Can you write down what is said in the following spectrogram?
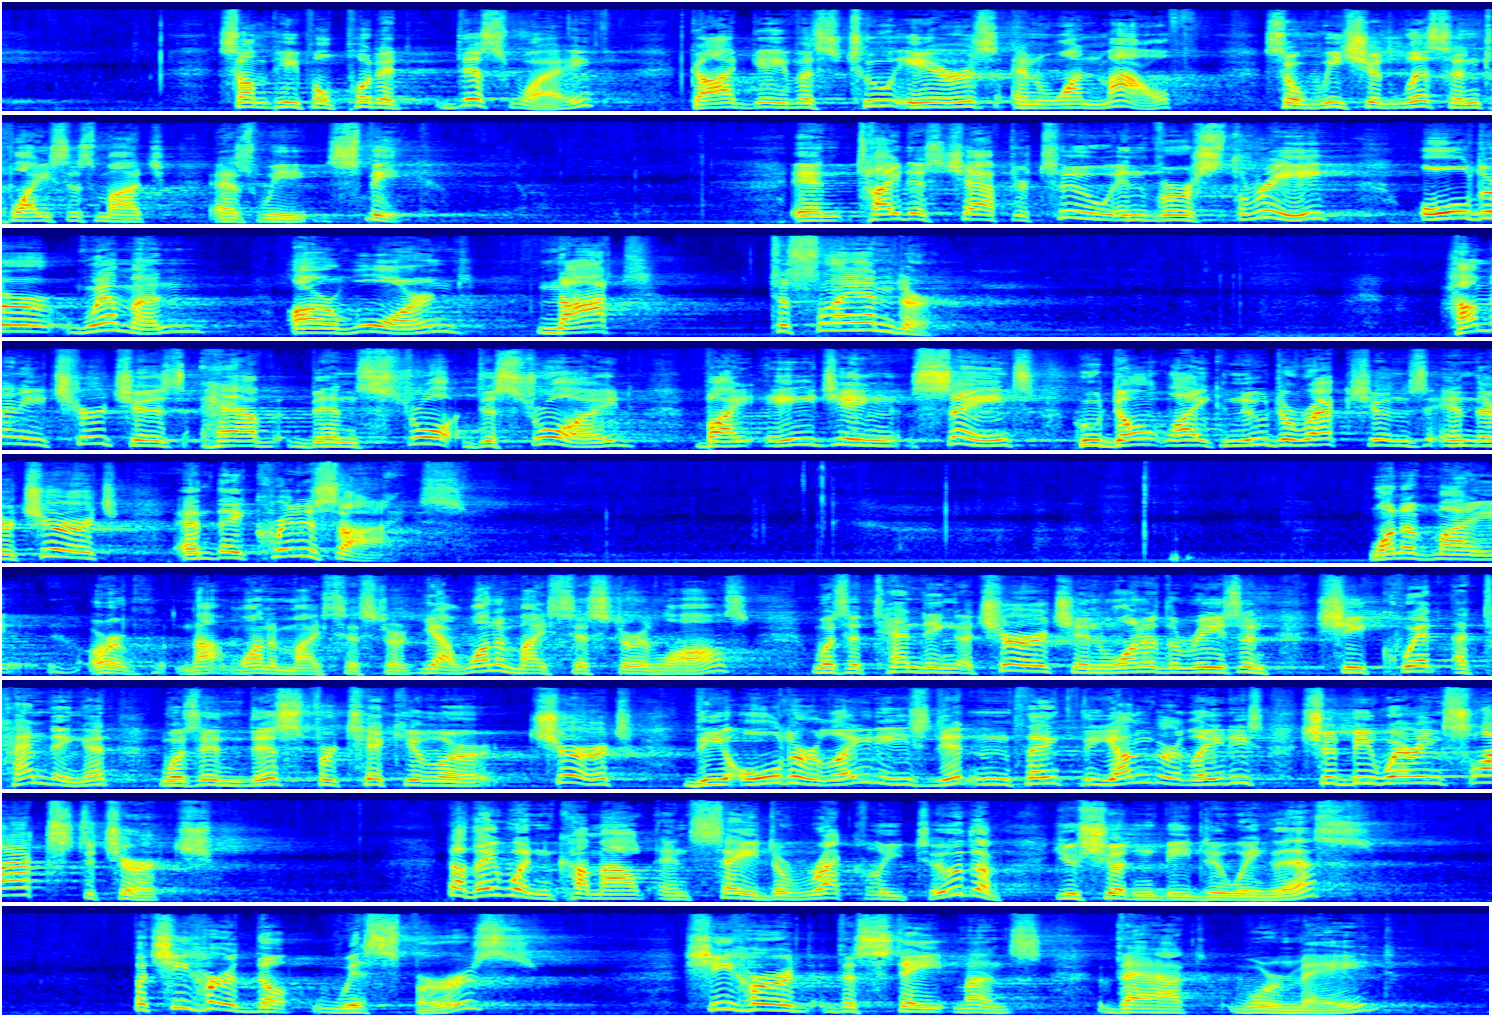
Some people put it this way, God gave us two ears and one mouth, so we should listen twice as much as we speak. In Titus chapter 2 in verse 3, older women are warned not to slander. How many churches have been stro- destroyed by aging saints who don't like new directions in their church and they criticize? One of my, or not one of my sister, yeah, one of my sister in laws was attending a church, and one of the reasons she quit attending it was in this particular church, the older ladies didn't think the younger ladies should be wearing slacks to church. Now, they wouldn't come out and say directly to them, You shouldn't be doing this. But she heard the whispers, she heard the statements that were made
